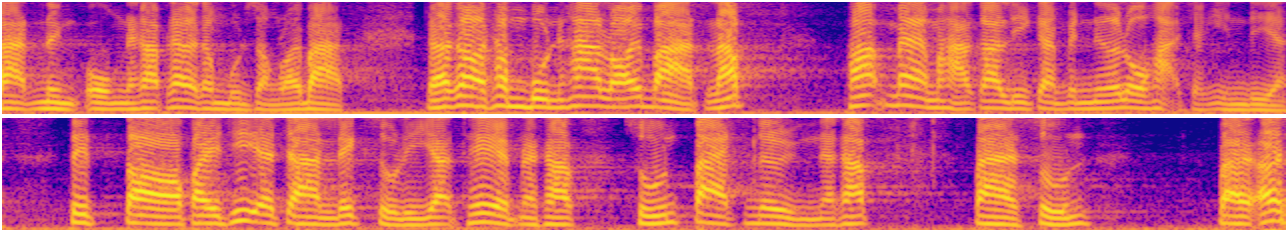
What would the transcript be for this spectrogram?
ลาดหนึ่งองค์นะครับถ้าทำบุญ 200 บาท แล้วก็ทำบุญ 500 บาทรับพระแม่มหาการีกันเป็นเนื้อโลหะจากอินเดีย ติดต่อไปที่อาจารย์เล็กสุริยะเทพนะครับ 081 นะครับ 80 8เอ้ย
